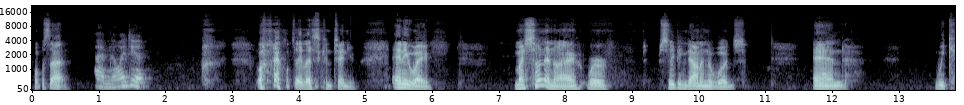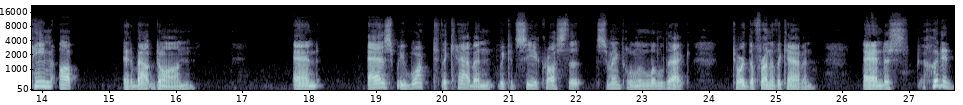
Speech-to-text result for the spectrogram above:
What was that? I have no idea. Well, I hope they let us continue. Anyway, my son and I were sleeping down in the woods, and we came up at about dawn. And as we walked to the cabin, we could see across the swimming pool and a little deck toward the front of the cabin. And this hooded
